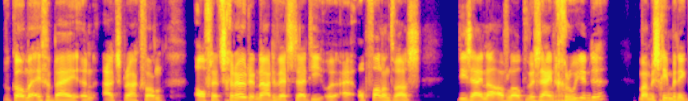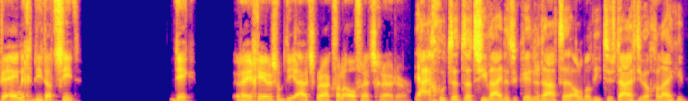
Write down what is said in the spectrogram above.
we komen even bij een uitspraak van Alfred Schreuder na de wedstrijd die eh, opvallend was. Die zei na afloop, we zijn groeiende. Maar misschien ben ik de enige die dat ziet. Dick, reageer eens op die uitspraak van Alfred Schreuder. Ja, goed, dat, dat zien wij natuurlijk inderdaad eh, allemaal niet. Dus daar heeft hij wel gelijk in.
